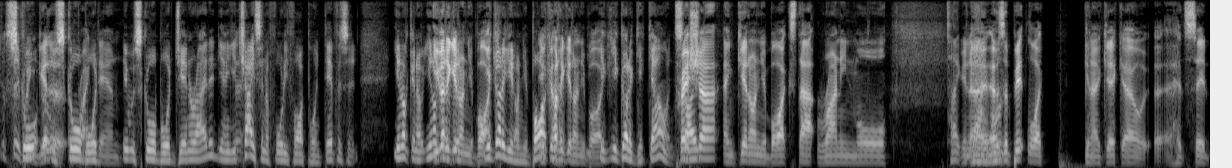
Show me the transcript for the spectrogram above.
Let's see if we score, it was a- a scoreboard. breakdown. It was scoreboard generated. You know, you're chasing a 45 point deficit. You're not going to. You're not You gotta gonna get on your bike. You've got to get on your bike. You've gotta get on your bike. You, have got to get going. So- pressure and get on your bike, start running more. Take You the know, game it was a bit like you know Gecko uh, had said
